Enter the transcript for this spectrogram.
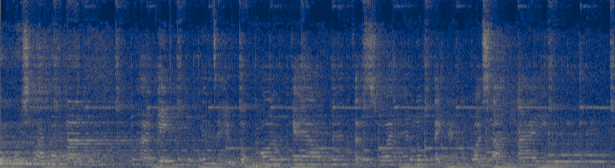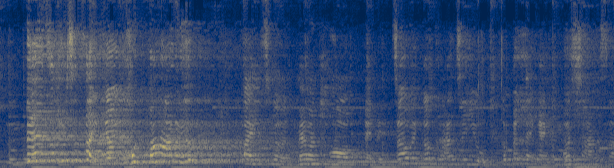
ค่เบื่อผู้ชายคนนั้นหากเองแม่จะอยู่กับพ่อแก้วแม่จะช่วยให้ลูกแต่งงานกับพ่อช้างให้ แม่จะให้ฉันแต่งงานกับคนบ้าหรือ ไปเถิดแม่วันทองไหนๆเจ้าเองก็ค้างจะอยู่ ก็เป็นแต่งงานกับพ่อช้างซะ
